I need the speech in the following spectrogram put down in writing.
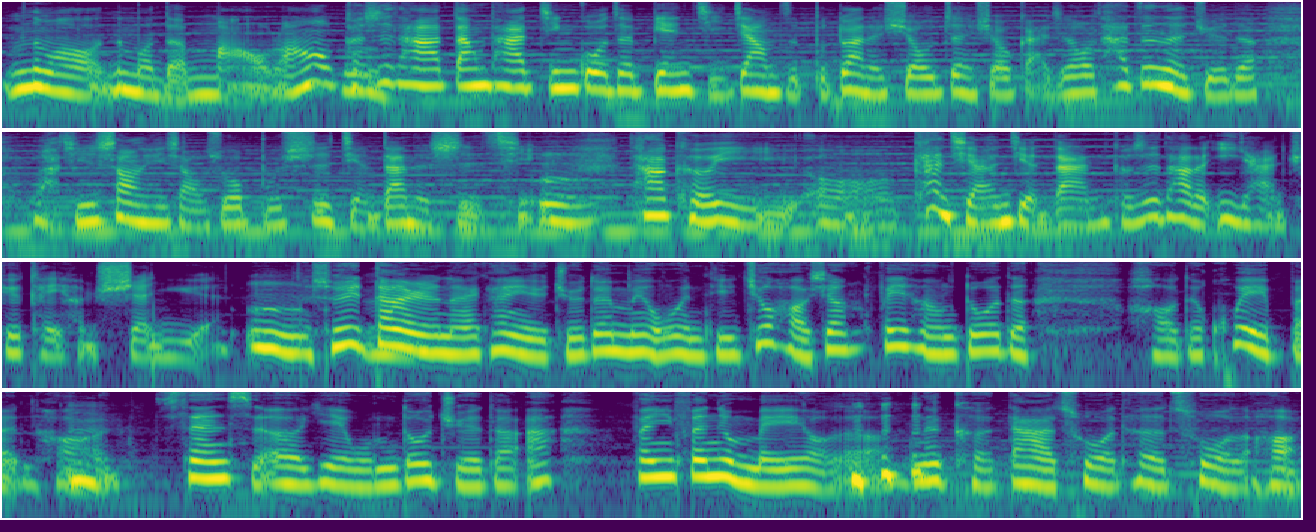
那么那么的毛，然后可是他当他经过这编辑这样子不断的修正修改之后，他真的觉得哇，其实少年小说不是简单的事情，嗯，它可以呃看起来很简单，可是它的意涵却可以很深远，嗯，所以大人来看也绝对没有问题，嗯、就好像非常多的好的绘本哈，三十二页我们都觉得啊。分一分就没有了，那可大错特错了哈！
